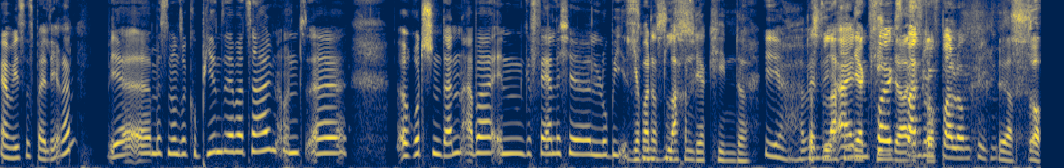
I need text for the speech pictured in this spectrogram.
Ja, wie ist das bei Lehrern? Wir äh, müssen unsere Kopien selber zahlen und äh, rutschen dann aber in gefährliche Lobbyismus. Ja, aber das Lachen der Kinder. Ja, wenn das sie Lachen der einen Volksbank-Luftballon kriegen. Ja, so.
